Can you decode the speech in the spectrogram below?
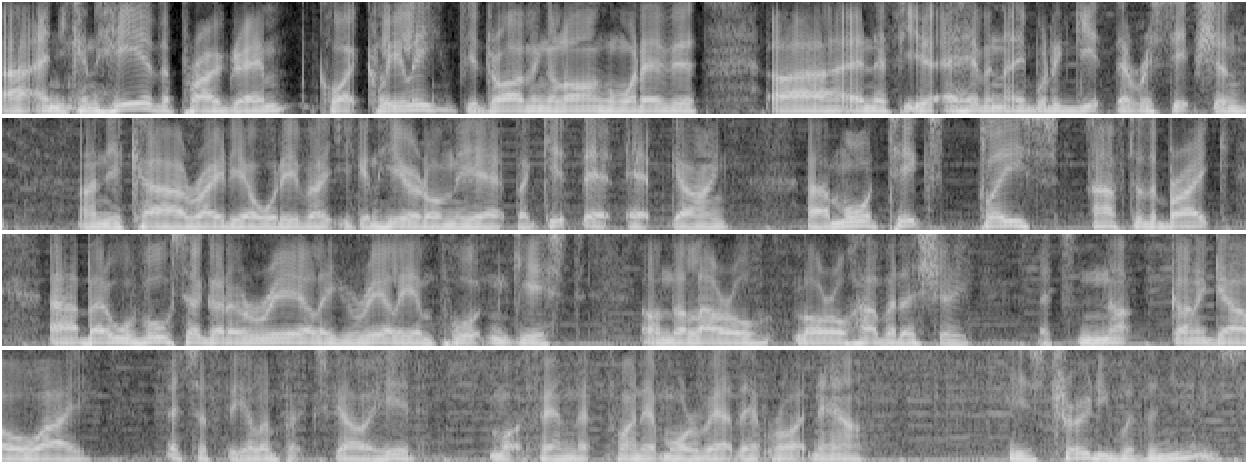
uh, and you can hear the program quite clearly if you're driving along and whatever. Uh, and if you haven't able to get the reception on your car, radio, whatever, you can hear it on the app. But get that app going. Uh, more text, please, after the break. Uh, but we've also got a really, really important guest on the Laurel, Laurel Hubbard issue. It's not going to go away. That's if the Olympics go ahead. You might find, that, find out more about that right now. Here's Trudy with the news.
